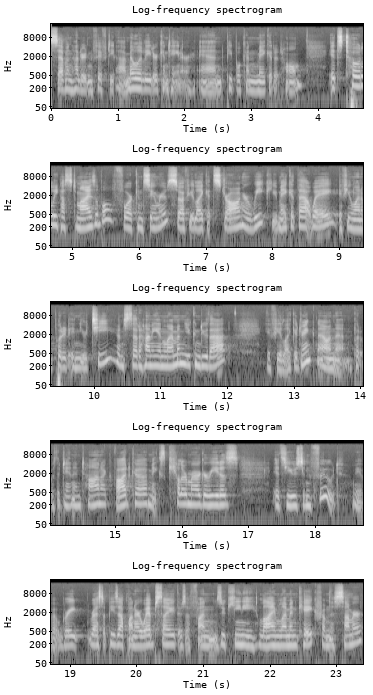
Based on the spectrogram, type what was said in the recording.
750 uh, milliliter container, and people can make it at home. It's totally customizable for consumers. So if you like it strong or weak, you make it that way. If you want to put it in your tea instead of honey and lemon, you can do that. If you like a drink now and then, put it with a gin and tonic, vodka, makes killer margaritas. It's used in food. We have great recipes up on our website. There's a fun zucchini lime lemon cake from this summer.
